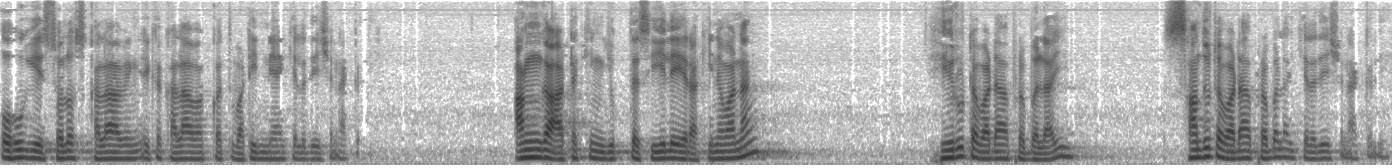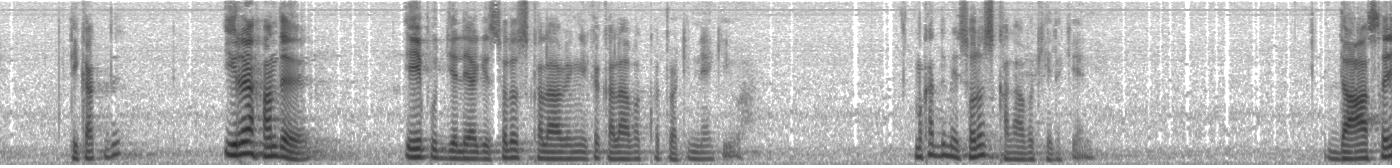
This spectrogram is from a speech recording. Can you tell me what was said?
ඔහුගේ සොලොස් කලාවෙන් එක කලාවක්වත් වටින්නෑ කියල දේශනා කළ. අංග අටකින් යුක්ත සීලයේ රකිනවනං හිරුට වඩා ප්‍රබලයි සඳුට වඩා ප්‍රබලයි කියල දේශනා කළේ. ටිකක්ද ඉර හඳ ඒ පුද්ගලයාගේ සොලොස් කලාවෙන් එක කලාවක්වත් වටින්නෑ කිවා. මොකදද මේ සොලොස් කලාව කියල කියන්නේ. දාසය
